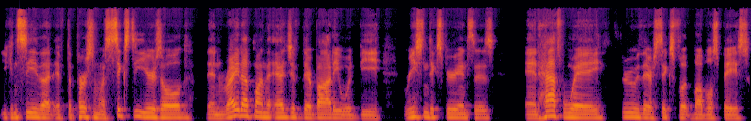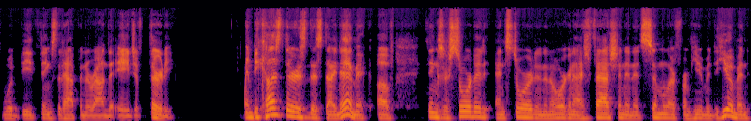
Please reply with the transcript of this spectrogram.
you can see that if the person was 60 years old, then right up on the edge of their body would be recent experiences, and halfway through their six foot bubble space would be things that happened around the age of 30. And because there's this dynamic of things are sorted and stored in an organized fashion, and it's similar from human to human,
